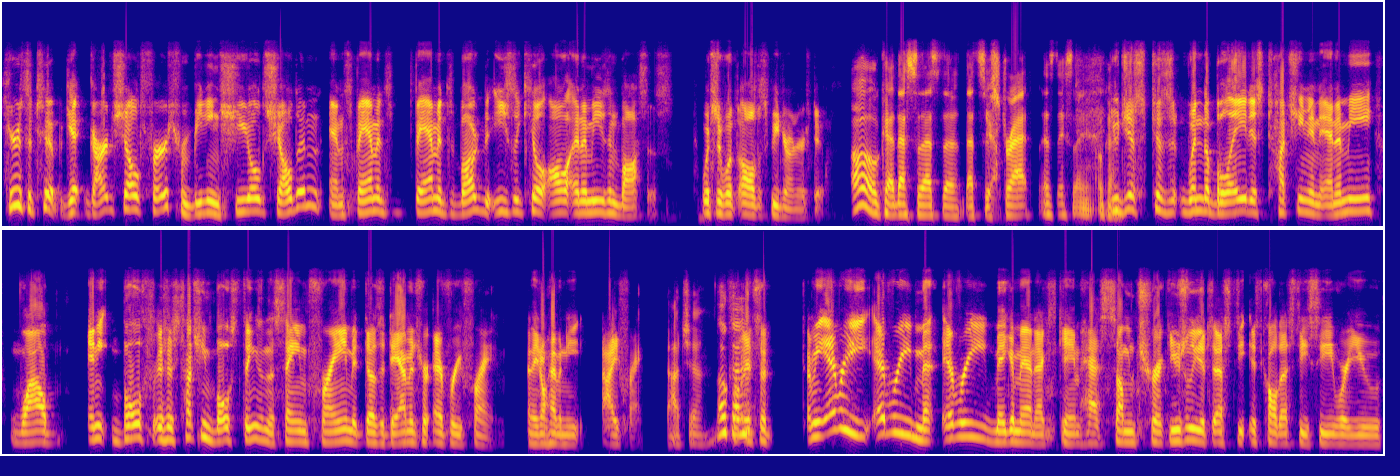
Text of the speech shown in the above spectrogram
here's the tip: get guard shelled first from beating Shield Sheldon, and spam its spam its bug to easily kill all enemies and bosses, which is what all the speedrunners do. Oh, okay. That's that's the that's the Yeah. strat, as they say. Okay. You just because when the blade is touching an enemy while any both if it's touching both things in the same frame, it does a damage for every frame, and they don't have any iframe. gotcha. So Okay. it's a I mean, every every every Mega Man X game has some trick. Usually, it's SD. It's called SDC, where you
